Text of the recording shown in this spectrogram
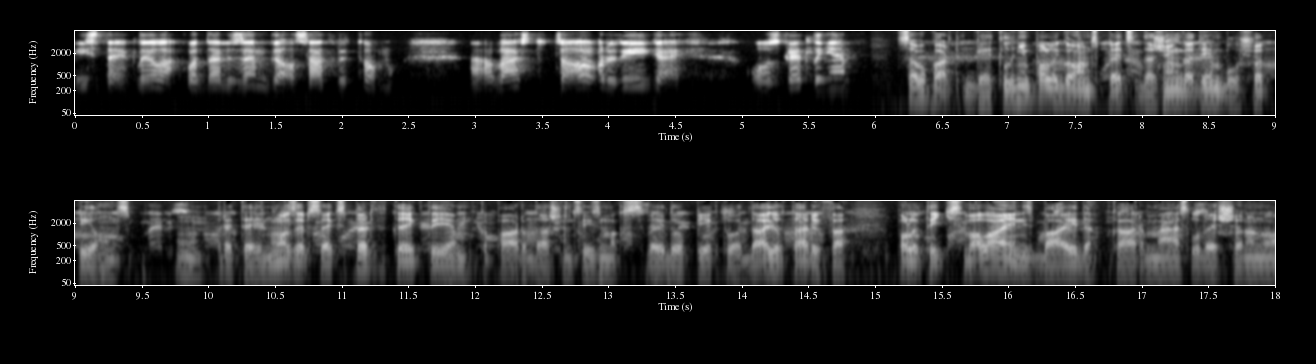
izteikti lielāko daļu zemgāles atkritumu uh, vestu cauri Rīgai uz Getliņiem. Savukārt Getliņa poligons pēc dažiem gadiem būšot pilns. Un pretēji nozares eksperti teiktajiem, ka pārvadāšanas izmaksas veido piekto daļu tarifa, politiķis Valainis baida, kā ar mēslu vešanu no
